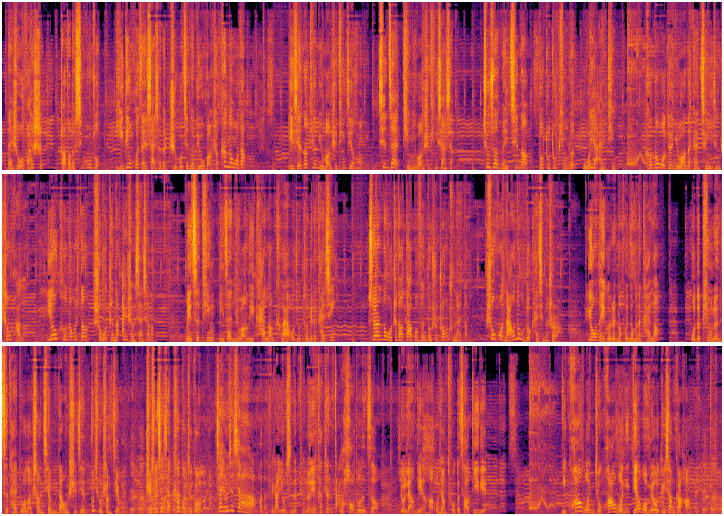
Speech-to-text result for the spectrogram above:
但是我发誓，找到了新工作，一定会在夏夏的直播间的礼物榜上看到我的。以前呢，听女王是听节目，现在听女王是听夏夏。就算每期呢都读读评论，我也爱听。可能我对女王的感情已经升华了，也有可能呢是我真的爱上夏夏了。每次听你在女王里开朗可爱，我就特别的开心。虽然呢我知道大部分都是装出来的，生活哪有那么多开心的事儿啊？又有哪个人呢会那么的开朗？我的评论字太多了，上节目耽误时间，不求上节目，只求夏夏看到就够了。加油，夏夏！好的，非常用心的评论，因为他真的打了好多的字哦。有两点哈，我想吐个槽。第一点。你夸我你就夸我，你点我没有对象干哈？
